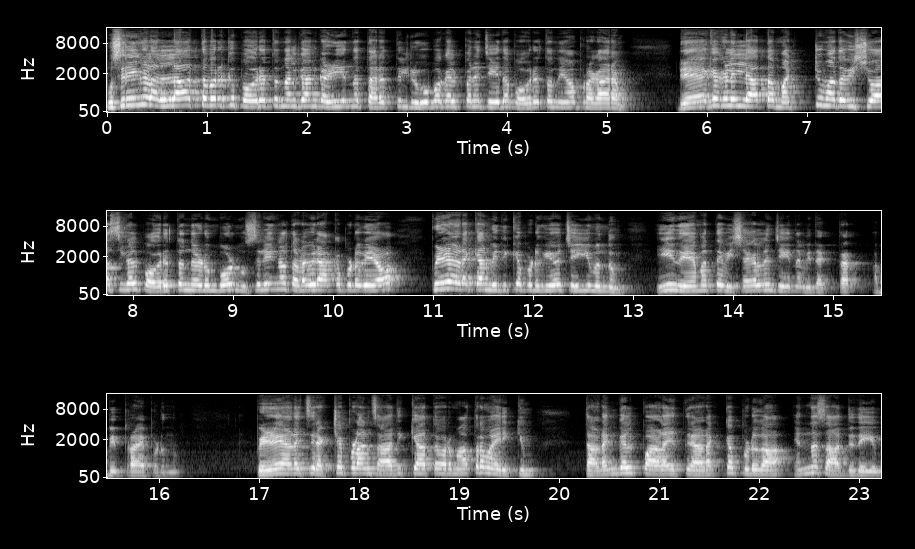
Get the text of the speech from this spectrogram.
മുസ്ലിങ്ങളല്ലാത്തവർക്ക് പൗരത്വം നൽകാൻ കഴിയുന്ന തരത്തിൽ രൂപകൽപ്പന ചെയ്ത പൗരത്വ നിയമപ്രകാരം രേഖകളില്ലാത്ത മറ്റു മതവിശ്വാസികൾ പൗരത്വം നേടുമ്പോൾ മുസ്ലിങ്ങൾ തടവിലാക്കപ്പെടുകയോ പിഴ അടയ്ക്കാൻ വിധിക്കപ്പെടുകയോ ചെയ്യുമെന്നും ഈ നിയമത്തെ വിശകലനം ചെയ്യുന്ന വിദഗ്ധർ അഭിപ്രായപ്പെടുന്നു. പിഴയടച്ച് രക്ഷപ്പെടാൻ സാധിക്കാത്തവർ മാത്രമായിരിക്കും തടങ്കൽ പാളയത്തിൽ അടക്കപ്പെടുക എന്ന സാധ്യതയും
